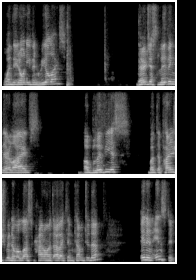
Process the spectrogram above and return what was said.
when they don't even realize? They're just living their lives oblivious but the punishment of Allah subhanahu wa ta'ala can come to them in an instant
